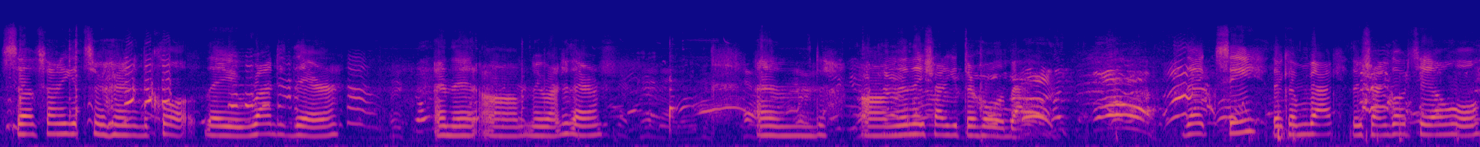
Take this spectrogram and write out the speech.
So if somebody gets their hand in the coal, they run to there, and then um, they run to there, and um, then they try to get their hole back. See they're coming back. They're trying to go to the hole.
